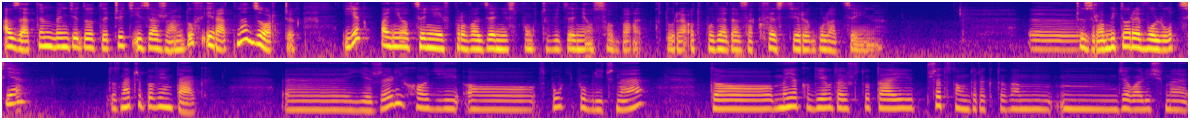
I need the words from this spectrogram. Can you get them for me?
a zatem będzie dotyczyć i zarządów, i rad nadzorczych. Jak Pani ocenia jej wprowadzenie z punktu widzenia osoby, która odpowiada za kwestie regulacyjne? E, Czy zrobi to rewolucję? To znaczy powiem tak, e, jeżeli chodzi o spółki publiczne, to my jako giełda już tutaj przed tą dyrektywą mm, działaliśmy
